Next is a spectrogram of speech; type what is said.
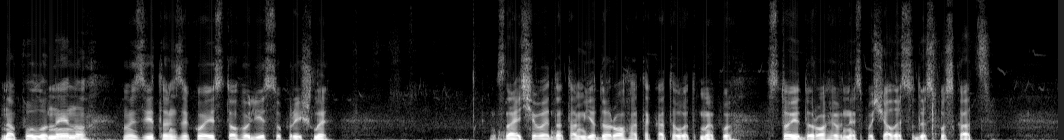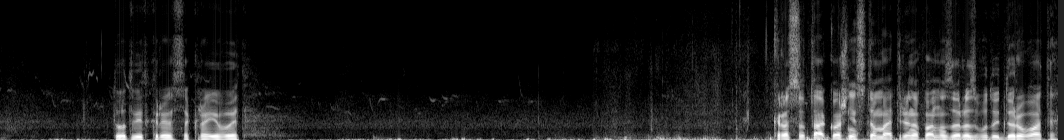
на полонину. Ми звітом з якоїсь того лісу прийшли. Не знаю, чи видно, там є дорога така, то от ми з тої дороги вниз почали сюди спускатися. Тут відкрився краєвид. Красота, кожні 100 метрів, напевно, зараз будуть дарувати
